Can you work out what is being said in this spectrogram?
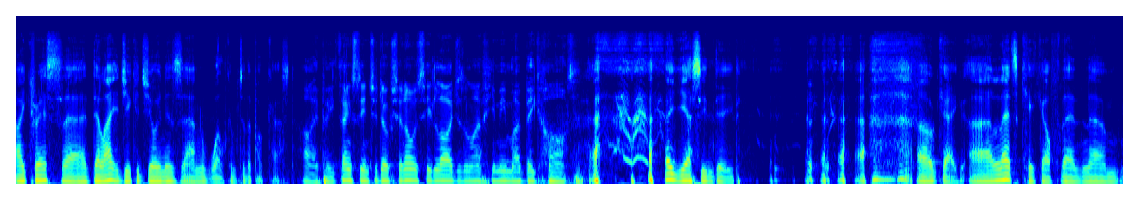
Hi, Chris. Uh, delighted you could join us, and welcome to the podcast. Hi, Pete. Thanks for the introduction. Obviously, larger than life. You mean my big heart? yes, indeed. okay, uh, let's kick off then. Um,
